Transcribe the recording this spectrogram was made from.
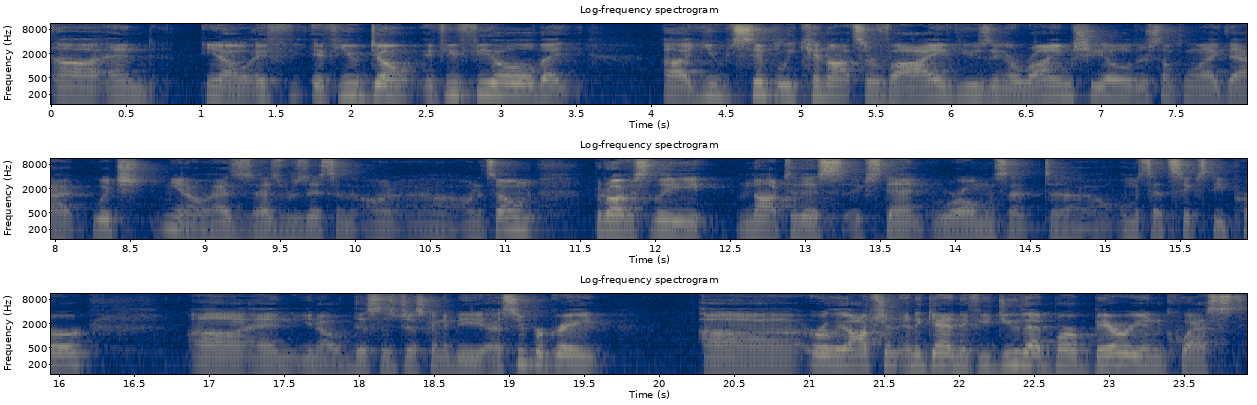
Uh, and you know, if if you don't, if you feel that uh, you simply cannot survive using a Rhyme shield or something like that, which you know has has resistance on uh, on its own, but obviously not to this extent. We're almost at uh, almost at sixty per. Uh, and you know this is just going to be a super great uh, early option. And again, if you do that barbarian quest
